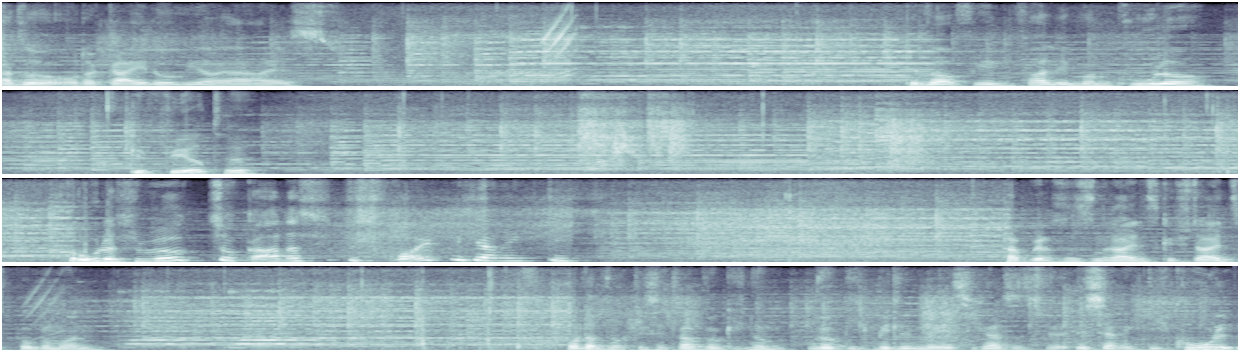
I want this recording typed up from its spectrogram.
Also, oder Guido, wie er heißt. Der war auf jeden Fall immer ein cooler Gefährte. Oh, das wirkt sogar. Das, das freut mich ja richtig. Habe gedacht, das ist ein reines Gesteins-Pokémon. Oder wirkt es etwa wirklich nur wirklich mittelmäßig? Also es ist ja richtig cool.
